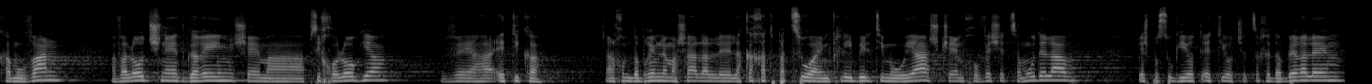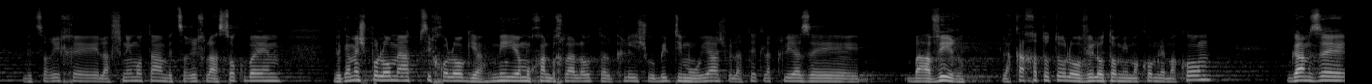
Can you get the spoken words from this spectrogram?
כמובן, אבל עוד שני אתגרים שהם הפסיכולוגיה והאתיקה. אנחנו מדברים למשל על לקחת פצוע עם כלי בלתי מאויש כשאין חובשת צמוד אליו, יש פה סוגיות אתיות שצריך לדבר עליהן וצריך להפנים אותן וצריך לעסוק בהן וגם יש פה לא מעט פסיכולוגיה, מי יהיה מוכן בכלל לעלות על כלי שהוא בלתי מאויש ולתת לכלי הזה באוויר, לקחת אותו, להוביל אותו ממקום למקום, גם זה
